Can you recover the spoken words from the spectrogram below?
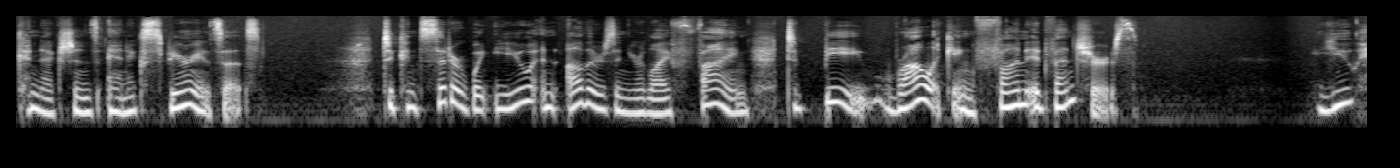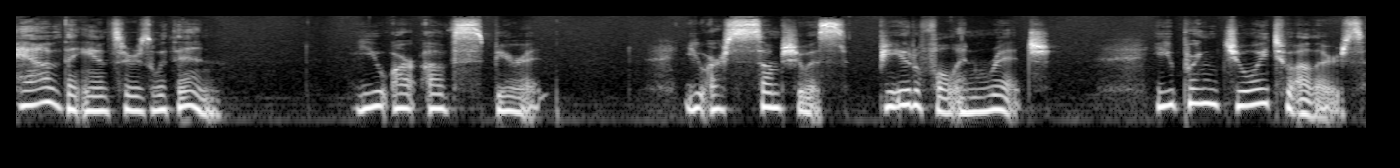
connections, and experiences? To consider what you and others in your life find to be rollicking, fun adventures? You have the answers within. You are of spirit. You are sumptuous, beautiful, and rich. You bring joy to others.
